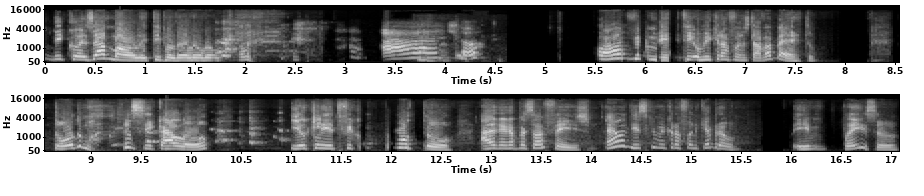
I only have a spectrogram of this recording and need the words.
de coisa mole, tipo. Ah. Obviamente, o microfone estava aberto. Todo mundo se calou e o cliente ficou puto. Aí o que que a pessoa fez? Ela disse que o microfone quebrou. E foi isso.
